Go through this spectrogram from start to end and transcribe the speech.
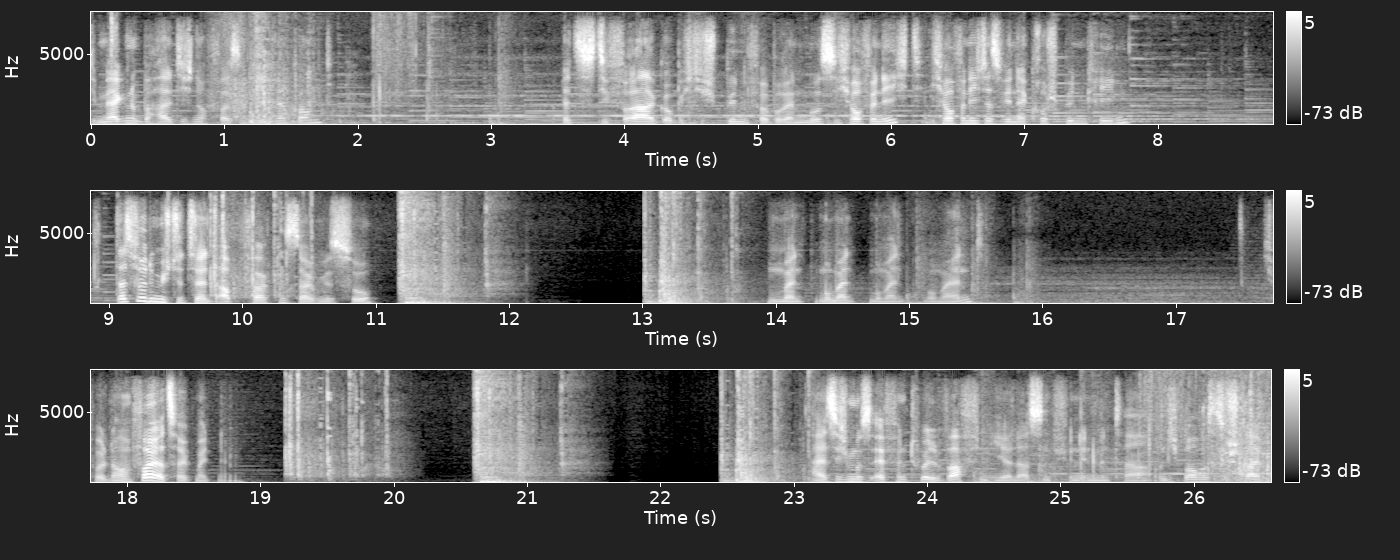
Die Magnum behalte ich noch, falls ein Gegner kommt. Jetzt ist die Frage, ob ich die Spinnen verbrennen muss. Ich hoffe nicht. Ich hoffe nicht, dass wir Necro-Spinnen kriegen. Das würde mich dezent abfucken, sagen wir es so. Moment, Moment, Moment, Moment. Ich wollte noch ein Feuerzeug mitnehmen. Heißt, ich muss eventuell Waffen hier lassen für ein Inventar. Und ich brauche was zu schreiben.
